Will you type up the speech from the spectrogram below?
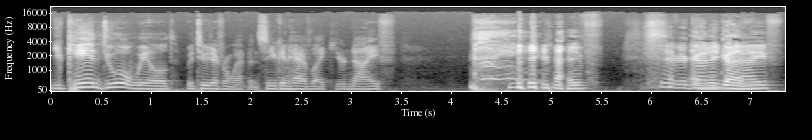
You can dual wield with two different weapons. So you can have like your knife, Your knife. you can have your And gun the and, gun. your knife,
